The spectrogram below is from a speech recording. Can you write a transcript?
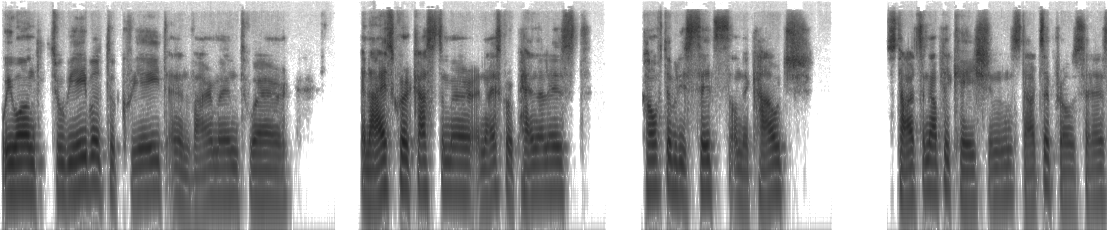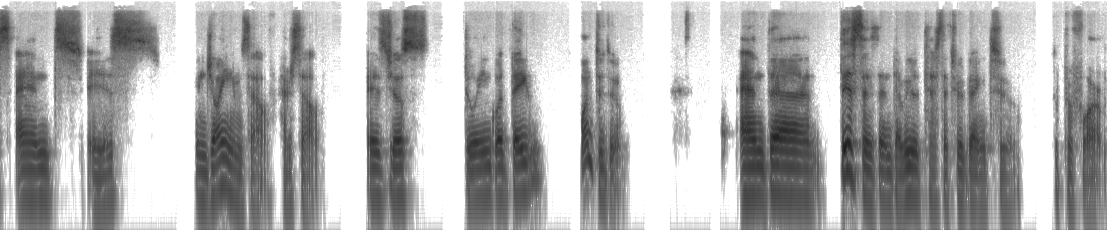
We want to be able to create an environment where an eye square customer, an eye square panelist comfortably sits on the couch, starts an application, starts a process, and is enjoying himself, herself, is just doing what they want to do. And uh, this is then the real test that we're going to, to perform.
